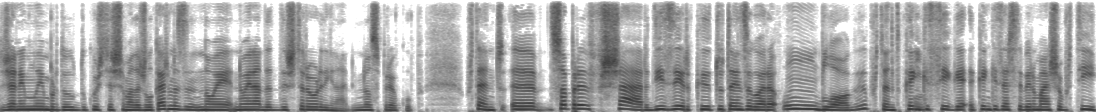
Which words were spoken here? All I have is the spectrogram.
já nem me lembro do, do custo das chamadas locais, mas não é, não é nada de extraordinário, não se preocupe. Portanto, uh, só para fechar, dizer que tu tens agora um blog, portanto, quem, que siga, quem quiser saber mais sobre ti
